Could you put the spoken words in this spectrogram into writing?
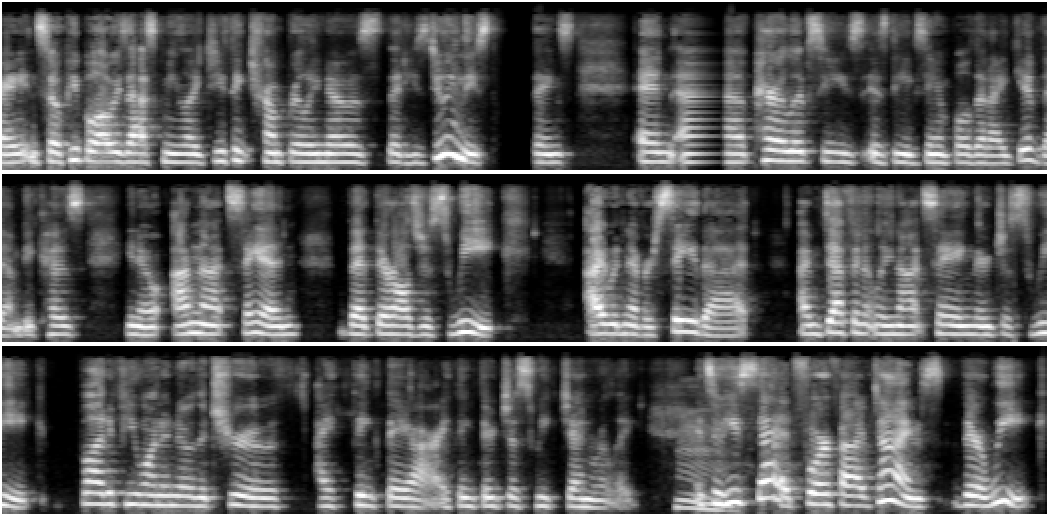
right? And so people always ask me, like, do you think Trump really knows that he's doing these things? And uh, paralipses is the example that i give them because you know i'm not saying that they're all just weak. I would never say that. I'm definitely not saying they're just weak. But if you want to know the truth i think they are. I think they're just weak generally. Hmm. and so hmm. he said four or five times they're weak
